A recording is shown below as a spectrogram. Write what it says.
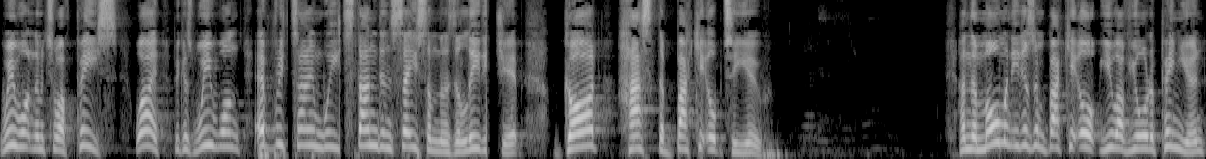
We want them to have peace. Why? Because we want, every time we stand and say something as a leadership, God has to back it up to you. And the moment He doesn't back it up, you have your opinion,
